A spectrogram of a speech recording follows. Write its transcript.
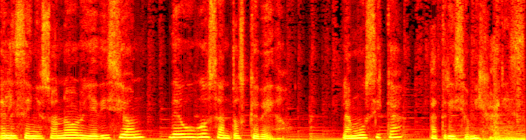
El diseño sonoro y edición de Hugo Santos Quevedo. La música, Patricio Mijares.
